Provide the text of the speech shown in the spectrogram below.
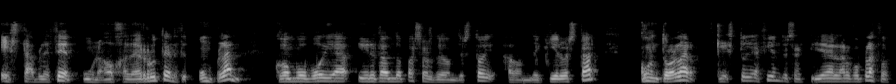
establecer una hoja de ruta, es decir, un plan, cómo voy a ir dando pasos de donde estoy a donde quiero estar, controlar que estoy haciendo esa actividad a largo plazo,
